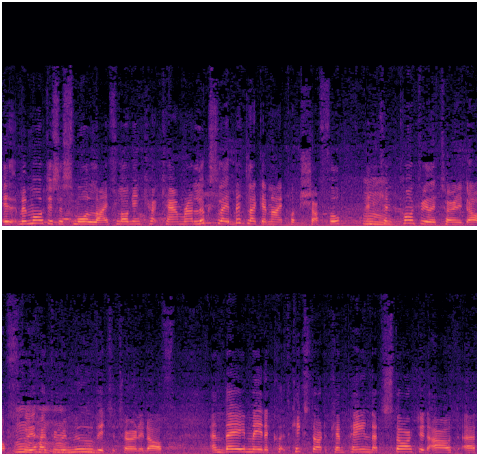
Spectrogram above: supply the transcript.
It, Memoto is a small life logging ca- camera, looks like, a bit like an iPod Shuffle, and you can, can't really turn it off, so you mm, have to mm, remove it to turn it off. And they made a Kickstarter campaign that started out at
